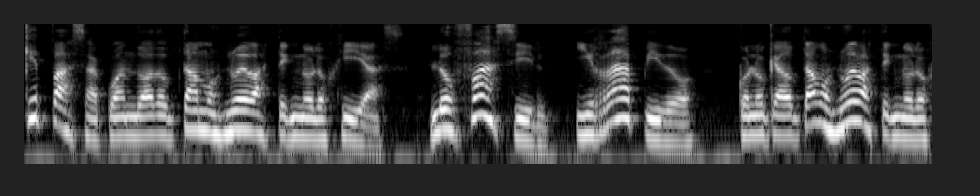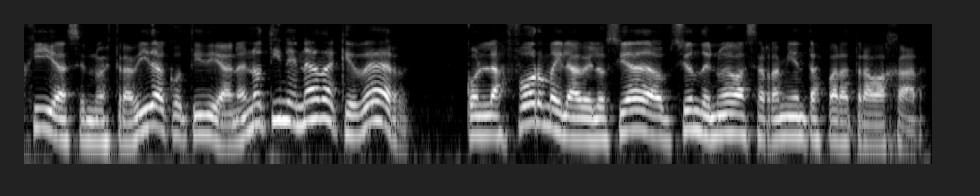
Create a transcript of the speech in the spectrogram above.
¿Qué pasa cuando adoptamos nuevas tecnologías? Lo fácil y rápido con lo que adoptamos nuevas tecnologías en nuestra vida cotidiana no tiene nada que ver con la forma y la velocidad de adopción de nuevas herramientas para trabajar.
